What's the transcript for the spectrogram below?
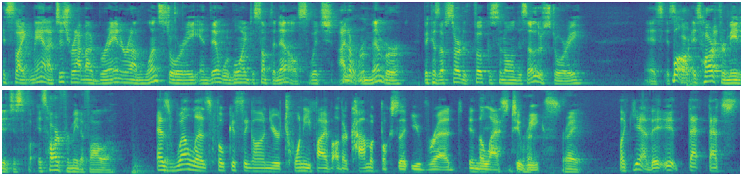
it's like, man, I just wrap my brain around one story and then we're going to something else, which I Mm-hmm. don't remember because I've started focusing on this other story. It's it's Well, hard, it's hard for me to just it's hard for me to follow. As well as focusing on your 25 other comic books that you've read in the last two weeks Right. like yeah they, it, that that's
